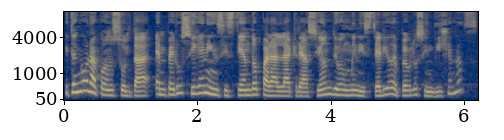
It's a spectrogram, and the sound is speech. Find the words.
Y tengo una consulta. ¿En Perú siguen insistiendo para la creación de un Ministerio de Pueblos Indígenas?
